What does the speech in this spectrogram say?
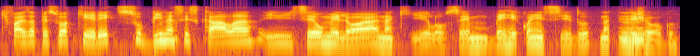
que faz a pessoa querer subir nessa escala e ser o melhor naquilo, ou ser bem reconhecido naquele uhum. jogo.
